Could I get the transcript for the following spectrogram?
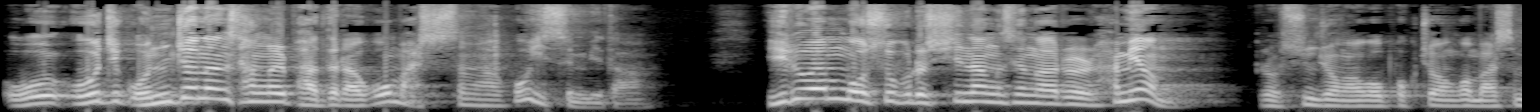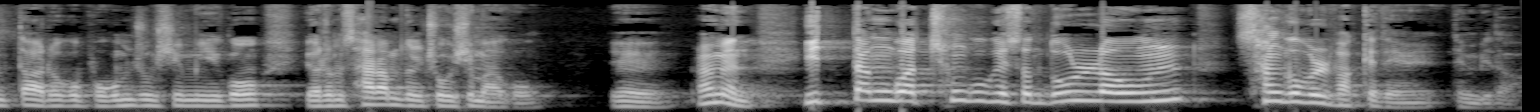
오, 직 온전한 상을 받으라고 말씀하고 있습니다. 이러한 모습으로 신앙생활을 하면 여러분 순종하고 복종하고 말씀 따르고 복음 중심이고 여러분 사람들 조심하고 예. 그러면 이 땅과 천국에서 놀라운 상급을 받게 됩니다.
